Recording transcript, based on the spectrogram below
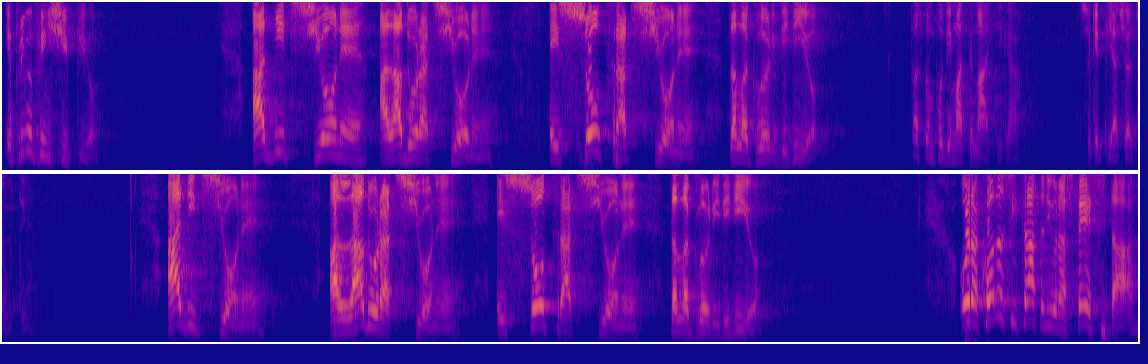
Il primo principio, addizione all'adorazione e sottrazione dalla gloria di Dio. Faccio un po' di matematica, so che piace a tutti. Addizione all'adorazione e sottrazione dalla gloria di Dio. Ora, quando si tratta di una festa,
